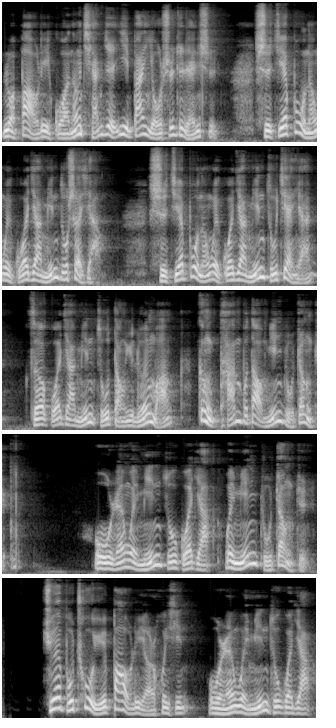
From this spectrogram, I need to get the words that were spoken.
若暴力果能钳制一般有识之人士，使皆不能为国家民族设想，使皆不能为国家民族建言，则国家民族等于沦亡，更谈不到民主政治。五人为民族国家，为民主政治，绝不处于暴力而灰心。五人为民族国家，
